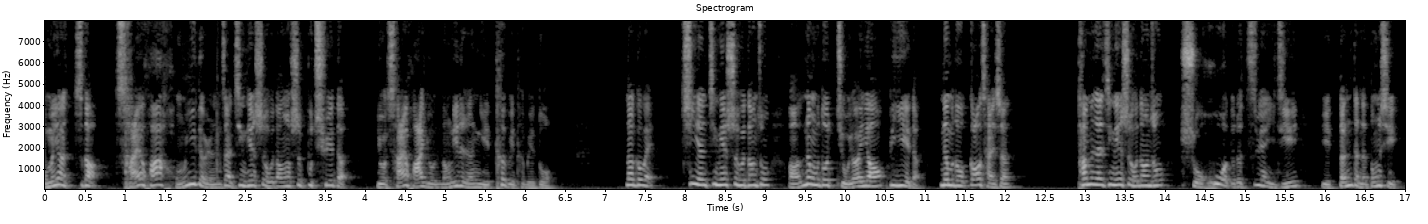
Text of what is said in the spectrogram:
我们要知道，才华横溢的人在今天社会当中是不缺的，有才华、有能力的人也特别特别多。那各位，既然今天社会当中啊那么多九幺幺毕业的，那么多高材生，他们在今天社会当中所获得的资源以及以等等的东西，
